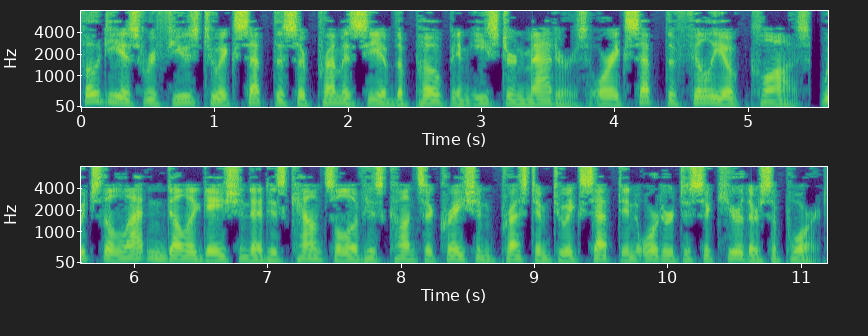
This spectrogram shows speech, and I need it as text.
Photius refused to accept the supremacy of the Pope in Eastern matters or accept the Filioque clause, which the Latin delegation at his council of his consecration pressed him to accept in order to secure their support.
